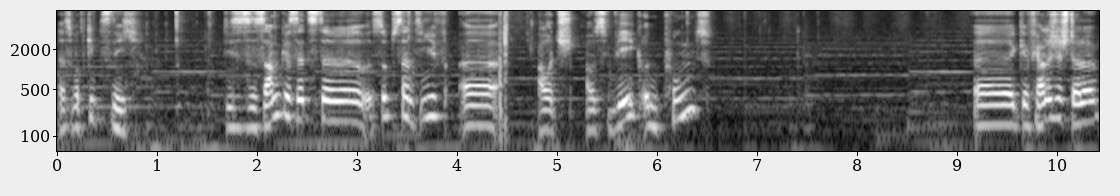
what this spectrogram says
Das Wort gibt's nicht. Dieses zusammengesetzte Substantiv, äh, ouch, aus Weg und Punkt. Äh, gefährliche Stelle.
